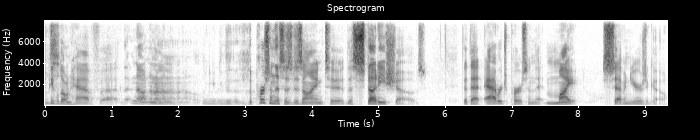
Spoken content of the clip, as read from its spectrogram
loans. people don't have. Uh, no, no, no, no, no, no, no. The, the person this is designed to, the study shows that that average person that might seven years ago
